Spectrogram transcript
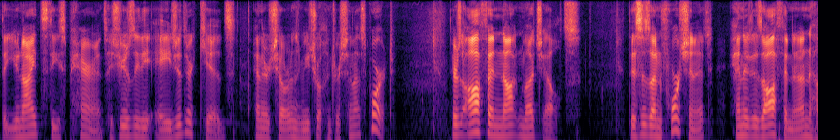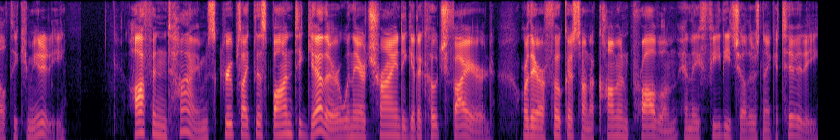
that unites these parents is usually the age of their kids and their children's mutual interest in that sport. There's often not much else. This is unfortunate, and it is often an unhealthy community. Oftentimes, groups like this bond together when they are trying to get a coach fired, or they are focused on a common problem and they feed each other's negativity.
